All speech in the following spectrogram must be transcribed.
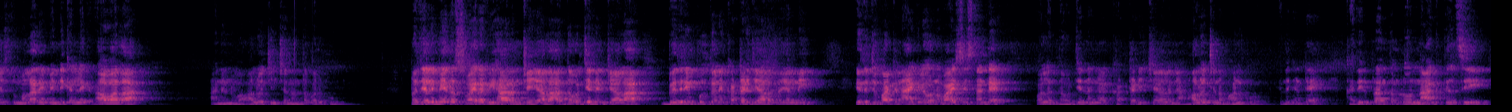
చేస్తూ మళ్ళా రేపు ఎన్నికల్లోకి రావాలా? అని నువ్వు ఆలోచించినంత వరకు ప్రజల మీద స్వైర విహారం చేయాలా దౌర్జన్యం చేయాలా బెదిరింపులతోనే కట్టడి చేయాలా ప్రజల్ని? ఎదుటిపాటి నాయకులు ఎవరిని వాయిస్ ఇస్తుంటే వాళ్ళని దౌర్జన్యంగా కట్టడి చేయాలనే ఆలోచన మానుకో. ఎందుకంటే కదిరి ప్రాంతంలో నాకు తెలిసి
